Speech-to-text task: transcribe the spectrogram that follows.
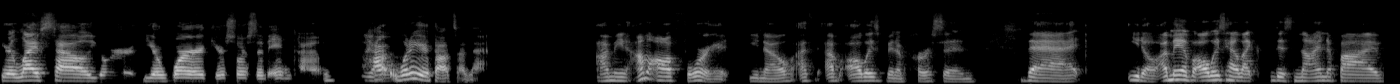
your lifestyle, your your work, your source of income. How, what are your thoughts on that? I mean, I'm all for it. You know, I've, I've always been a person that, you know, I may have always had like this nine to five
